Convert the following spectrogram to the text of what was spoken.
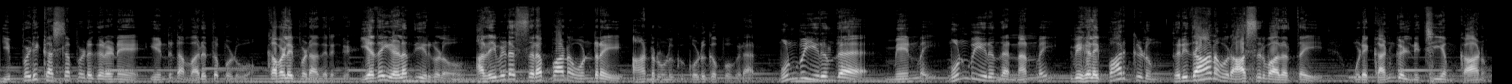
இப்படி கஷ்டப்படுகிறனே என்று நாம் வருத்தப்படுவோம். கவலைப்படாதிருங்கள். எதை இழந்தீர்களோ அதைவிட சிறப்பான ஒன்றை ஆண்டவர் உங்களுக்கு கொடுக்க போகிறார். முன்பு இருந்த மேன்மை முன்பு இருந்த நன்மை இவைகளை பார்க்கிடும் பெரிதான ஒரு ஆசிர்வாதத்தை உங்களுடைய கண்கள் நிச்சயம் காணும்.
